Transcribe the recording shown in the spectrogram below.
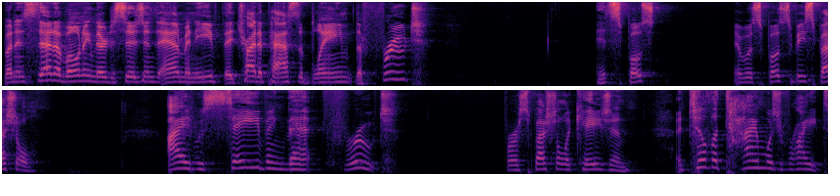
But instead of owning their decisions, Adam and Eve, they try to pass the blame. The fruit, it's supposed, it was supposed to be special. I was saving that fruit for a special occasion. Until the time was right,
